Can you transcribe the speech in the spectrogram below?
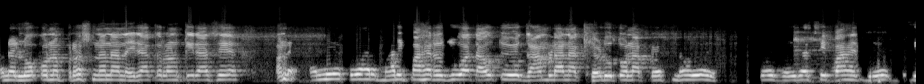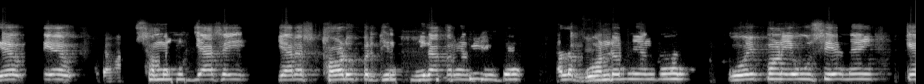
અને લોકોના પ્રશ્નના નિરાકરણ કર્યા છે. અને અનેક વાર મારી પાસે રજૂઆત આવતી હોય ગામડાના ખેડૂતોના પ્રશ્ન હોય તો ભૈરવસિંહ પાસે જે તે સમય ગયા છે ત્યારે સ્થળ ઉપરથી નિરાકરણ એટલે ગોંડલની અંદર કોઈ પણ એવું છે નહીં કે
